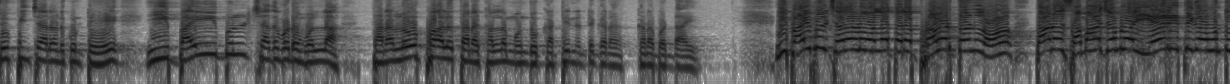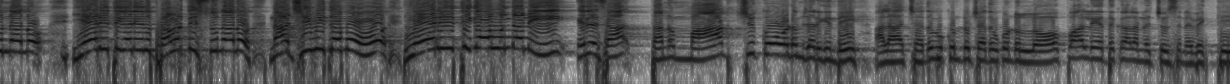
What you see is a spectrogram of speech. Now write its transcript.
చూపించాలనుకుంటే ఈ బైబిల్ చదవడం వల్ల తన లోపాలు తన కళ్ళ ముందు కట్టినట్టు కన కనబడ్డాయి. ఈ బైబిల్ చదవడం వల్ల తన ప్రవర్తనలో తాను సమాజంలో ఏ రీతిగా ఉంటున్నాను ఏ రీతిగా నేను ప్రవర్తిస్తున్నాను నా జీవితము ఏ రీతిగా ఉందని ఏదేసా తను మార్చుకోవడం జరిగింది. అలా చదువుకుంటూ చదువుకుంటూ లోపాలు ఎదగాలని చూసిన వ్యక్తి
